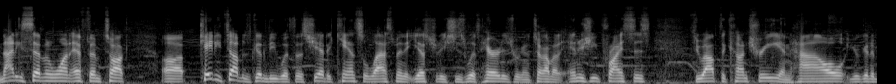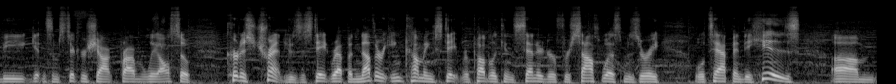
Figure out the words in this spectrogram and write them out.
97.1 FM Talk. Uh, Katie Tubb is going to be with us. She had to cancel last minute yesterday. She's with Heritage. We're going to talk about energy prices throughout the country and how you're going to be getting some sticker shock probably. Also, Curtis Trent, who's a state rep, another incoming state Republican senator for Southwest Missouri. We'll tap into his um,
